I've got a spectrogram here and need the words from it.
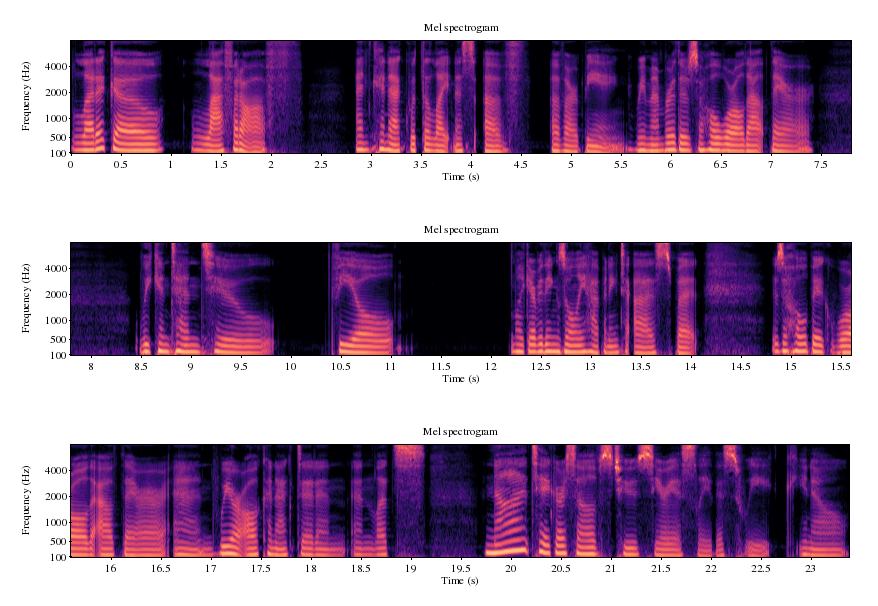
Let it go, laugh it off, and connect with the lightness of, of our being. Remember, there's a whole world out there. We can tend to feel like everything's only happening to us, but there's a whole big world out there and we are all connected and and let's not take ourselves too seriously this week, you know.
